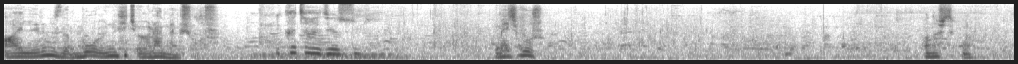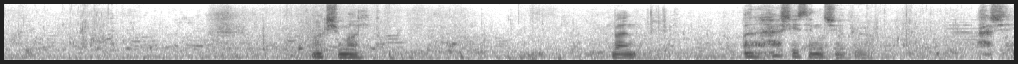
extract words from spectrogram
Ailelerimiz de bu oyunu hiç öğrenmemiş olur. Birkaç ay diyorsun. Mecbur. Anlaştık mı? Bak. Ben... Ben her şeyi senin için yapıyorum. Her şeyi.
